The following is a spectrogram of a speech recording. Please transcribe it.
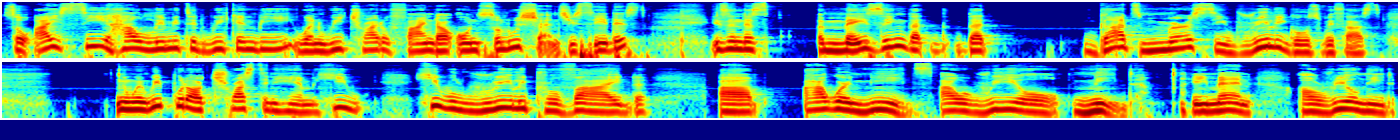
So I see how limited we can be when we try to find our own solutions. You see this? Isn't this amazing that that God's mercy really goes with us? And when we put our trust in Him, He He will really provide uh, our needs, our real need. Amen. Our real need.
